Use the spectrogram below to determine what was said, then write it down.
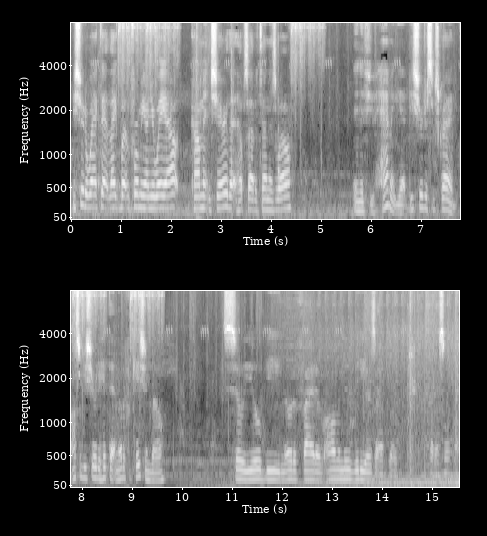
Be sure to whack that like button for me on your way out. Comment and share, that helps out a ton as well. And if you haven't yet, be sure to subscribe. Also, be sure to hit that notification bell so you'll be notified of all the new videos I upload. Thought I that.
